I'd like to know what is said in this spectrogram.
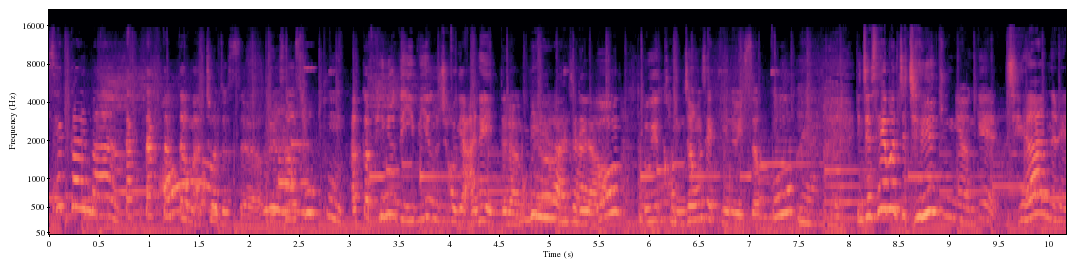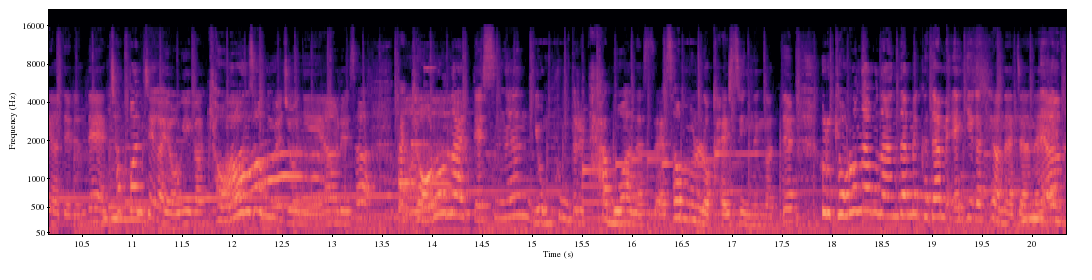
색깔만 딱딱딱딱 맞춰줬어요. 그래서 소품 아까 비누도 저기 안에 있더라고요. 네, 맞아요. 그리고 여기 검정색 비누 있었고 네. 이제 세 번째 제일 중요한 게 제안을 해야 되는데 첫 번째가 여기가 결혼 선물 zone이에요. 그래서 다 결혼할 때 쓰는 용품들을 다 모아놨어요. 선물로 갈 수 있는 것들. 그리고 결혼하고 난 다음에 그 다음에 아기가 태어나잖아요. 네,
